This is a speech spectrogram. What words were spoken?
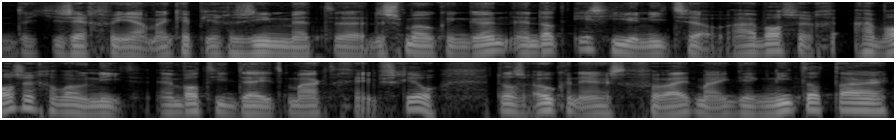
dat je zegt van ja, maar ik heb je gezien met de smoking gun. En dat is hier niet zo. Hij was, er, hij was er gewoon niet. En wat hij deed maakte geen verschil. Dat is ook een ernstig verwijt, maar ik denk niet dat daar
